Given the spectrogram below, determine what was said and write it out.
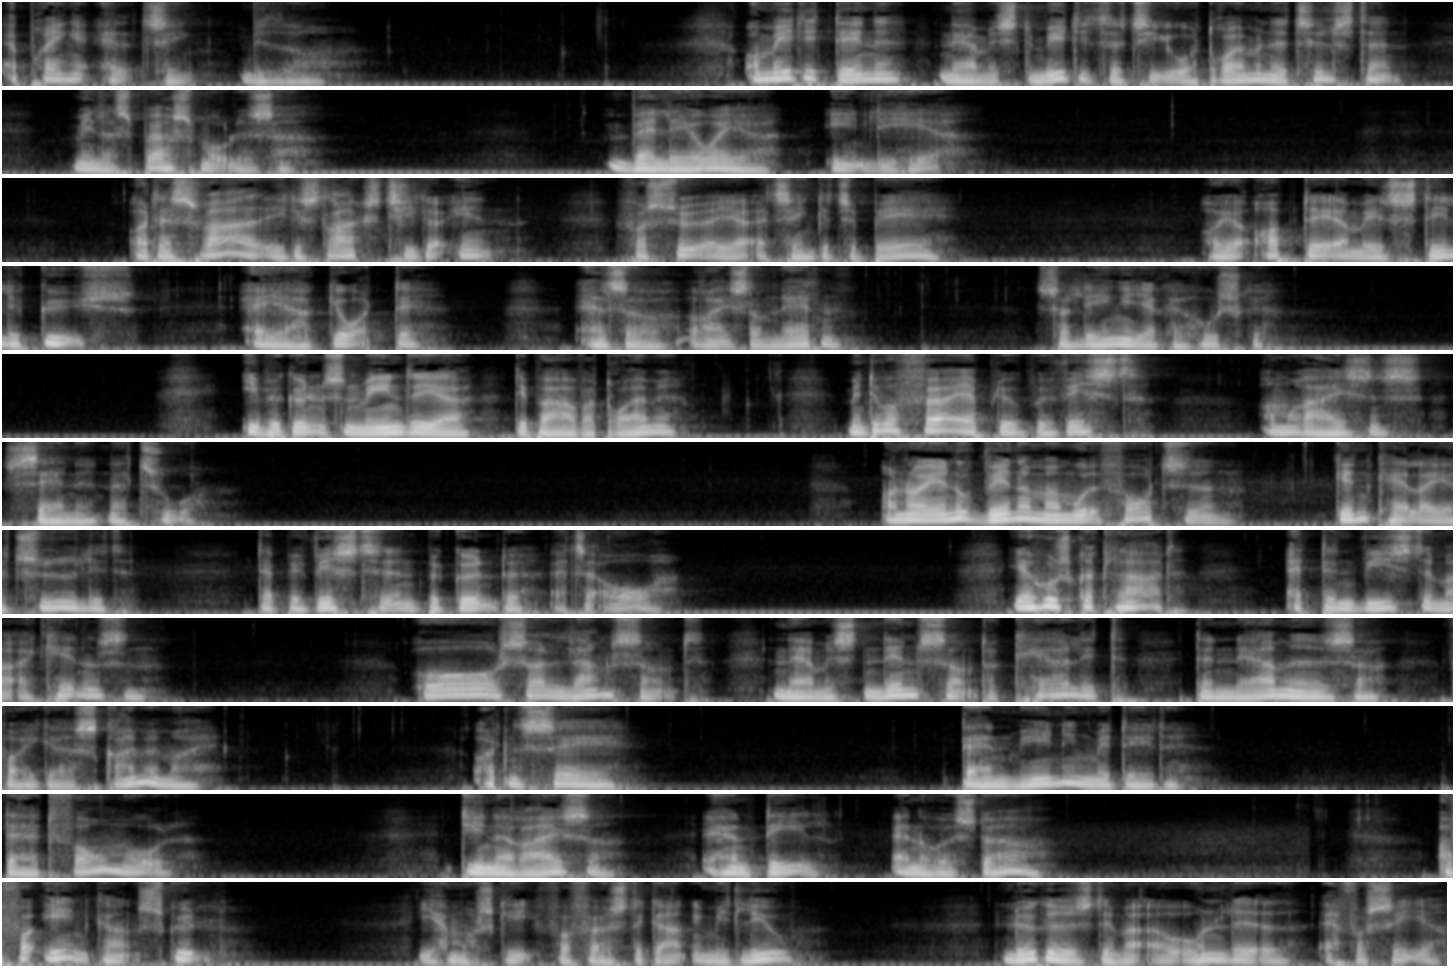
at bringe alting videre. Og midt i denne nærmest meditative og drømmende tilstand, melder spørgsmålet sig. Hvad laver jeg egentlig her? Og da svaret ikke straks tigger ind, forsøger jeg at tænke tilbage, og jeg opdager med et stille gys, at jeg har gjort det, altså rejst om natten, så længe jeg kan huske. I begyndelsen mente jeg, det bare var drømme, men det var før jeg blev bevidst om rejsens sande natur. Og når jeg nu vender mig mod fortiden, genkalder jeg tydeligt, da bevidstheden begyndte at tage over. Jeg husker klart, at den viste mig erkendelsen. Åh, så langsomt, nærmest nænsomt og kærligt, den nærmede sig for ikke at skræmme mig og den sagde, der er en mening med dette. Der er et formål. Dine rejser er en del af noget større. Og for en gang skyld, ja måske for første gang i mit liv, lykkedes det mig at undlade at forsere.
